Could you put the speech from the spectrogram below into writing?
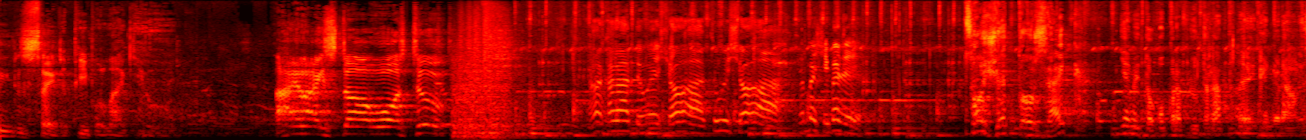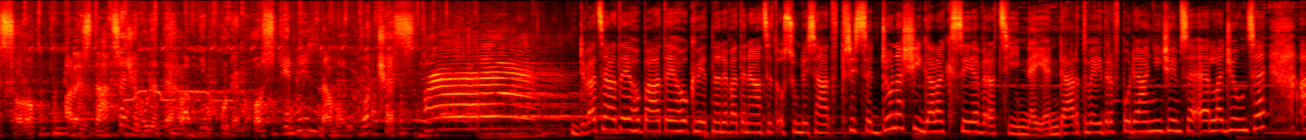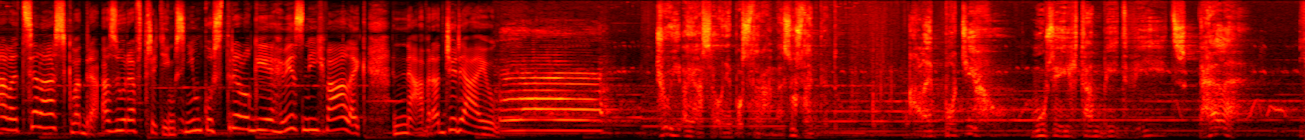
nothing to say to people like you. I like Star Wars too. Cože to řek? Je mi to opravdu trapné, generále Solo, ale zdá se, že budete hlavním chodem hostiny na mou počest. 25. května 1983 se do naší galaxie vrací nejen Darth Vader v podání Jamesa Earla Jonese, ale celá skvadra Azura v třetím snímku z trilogie Hvězdných válek Návrat Jediů. Čuj a já se o ně postaráme, zůstaňte tu. Ale potichu, může jich tam být víc. Hele,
